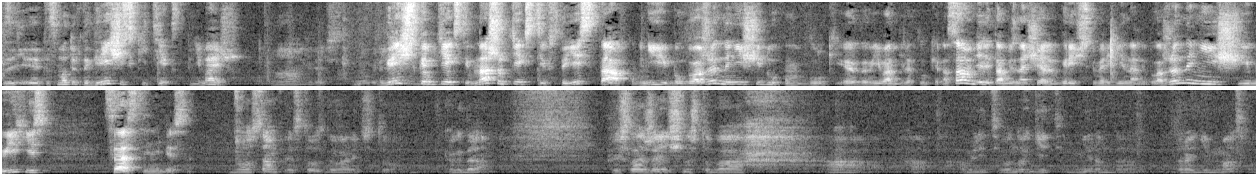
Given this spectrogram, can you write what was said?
это смотрю, это греческий текст, понимаешь? А, Ну, В греческом тексте, в нашем тексте есть ставка, в ней был блаженный нищий духом в, Луки, это в Евангелии от Луки. На самом деле там изначально в греческом оригинале блаженный нищий, ибо их есть Царствие Небесное. Но сам Христос говорит, что когда пришла женщина, чтобы а, а, облить его ноги этим миром, да, дорогим маслом,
